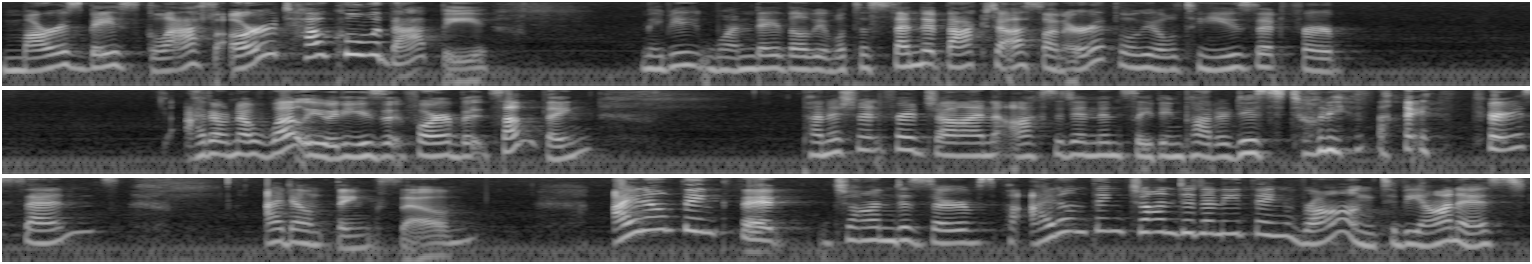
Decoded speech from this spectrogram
Mars based glass art. How cool would that be? Maybe one day they'll be able to send it back to us on Earth. We'll be able to use it for, I don't know what we would use it for, but something. Punishment for John, oxygen and sleeping pod reduced 25%. I don't think so. I don't think that John deserves. I don't think John did anything wrong, to be honest.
